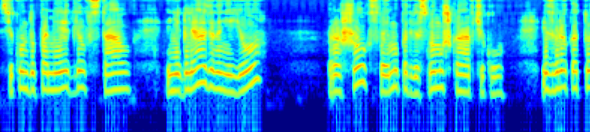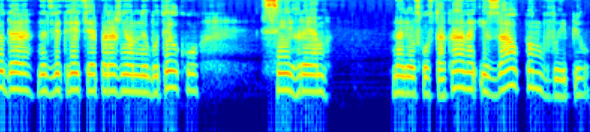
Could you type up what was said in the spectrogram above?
секунду помедлил, встал и, не глядя на нее, прошел к своему подвесному шкафчику, извлек оттуда на две трети опорожненную бутылку «Сигрэм», налил с полстакана и залпом выпил.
